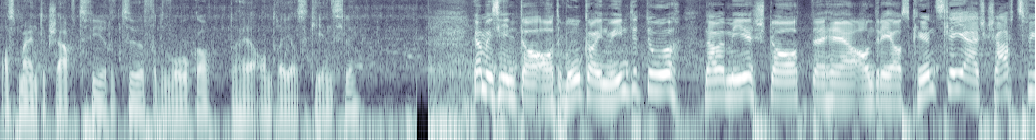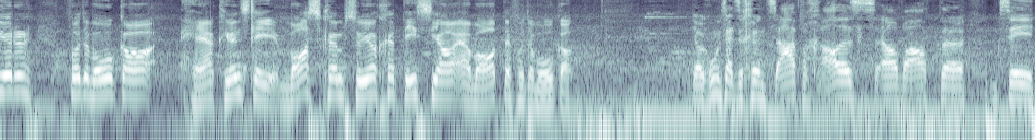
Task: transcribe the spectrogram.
Was meint der Geschäftsführer von der Voga, der Herr Andreas Kienzli? Ja, wir sind hier an der Voga in Winterthur. Neben mir steht der Herr Andreas Künzli. Er ist Geschäftsführer von der Voga. Herr Künzli, was können Besucher dieses Jahr erwarten von der Voga? Ja, grundsätzlich können Sie einfach alles erwarten und sehen,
